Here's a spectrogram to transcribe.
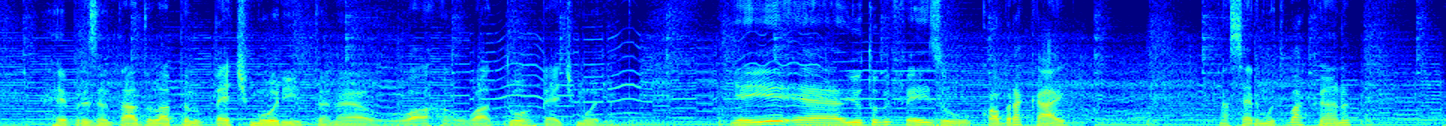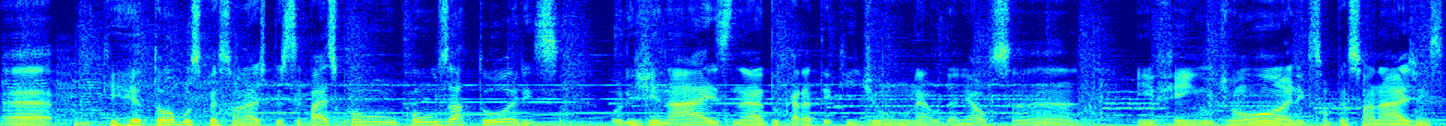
Representado lá pelo Pet Morita, né? O, o ator Pet Morita. E aí, é, o YouTube fez o Cobra Kai, uma série muito bacana. é, que retoma os personagens principais com, com os atores originais né, do Karate Kid 1, né, o Daniel San, enfim, o Johnny, que são personagens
